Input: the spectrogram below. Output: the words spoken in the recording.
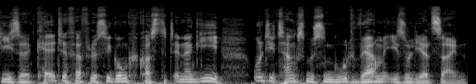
Diese Kälteverflüssigung kostet Energie und die Tanks müssen gut wärmeisoliert sein.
